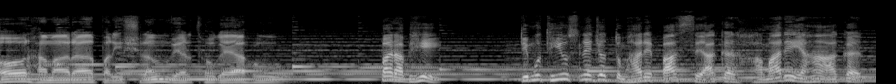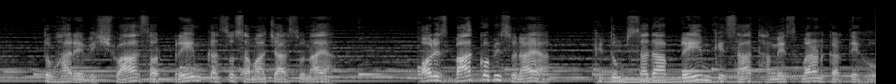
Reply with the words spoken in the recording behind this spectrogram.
और हमारा परिश्रम व्यर्थ हो गया हो। पर अभी तिमुथियुस ने जो तुम्हारे पास से आकर हमारे यहाँ आकर तुम्हारे विश्वास और प्रेम का सुसमाचार सुनाया और इस बात को भी सुनाया कि तुम सदा प्रेम के साथ हमें स्मरण करते हो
